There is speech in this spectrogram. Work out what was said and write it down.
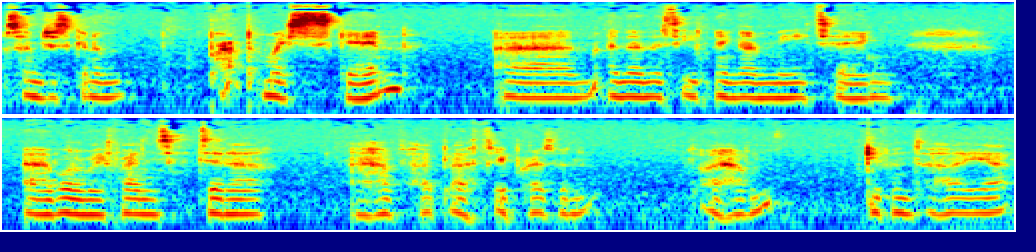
So I'm just gonna prep my skin. Um, and then this evening I'm meeting uh, one of my friends for dinner. I have her birthday present I haven't given to her yet.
